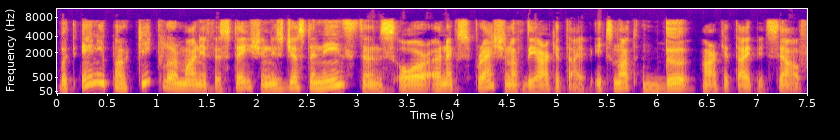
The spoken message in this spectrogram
But any particular manifestation is just an instance or an expression of the archetype. It's not the archetype itself.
